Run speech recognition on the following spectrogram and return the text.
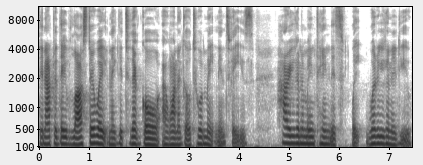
Then after they've lost their weight and they get to their goal, I want to go to a maintenance phase. How are you going to maintain this weight? What are you going to do?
